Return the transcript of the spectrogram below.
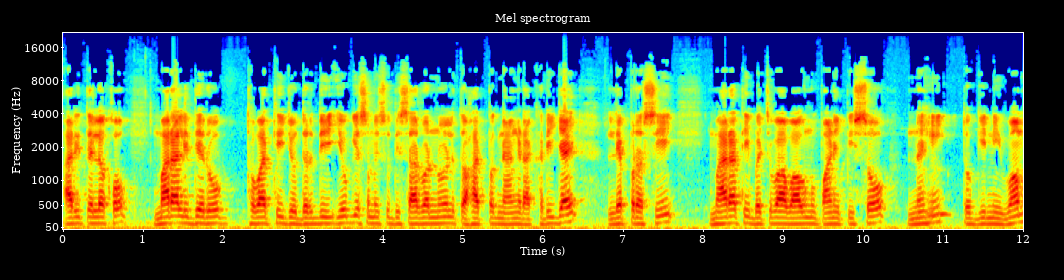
આ રીતે લખો. મારા લીધે રોગ થવાથી જો દર્દી યોગ્ય સમય સુધી સારવાર ન લે તો હાથ પગના આંગળા ખરી જાય, લેપ્રસી, મારાથી બચવા વાવનું પાણી પીશો નહીં તો ગીની વમ.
